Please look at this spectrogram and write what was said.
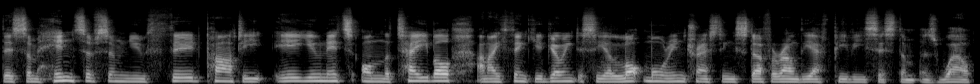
There's some hints of some new third-party air units on the table, and I think you're going to see a lot more interesting stuff around the FPV system as well.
